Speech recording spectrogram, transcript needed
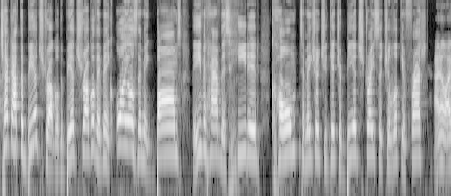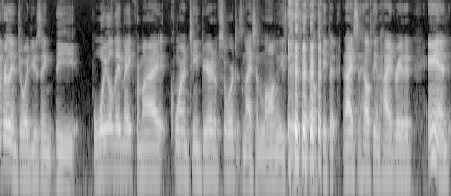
check out the Beard Struggle. The Beard Struggle, they make oils, they make balms, they even have this heated comb to make sure that you get your beard straight so that you're looking fresh. I know I've really enjoyed using the oil they make for my quarantine beard of sorts. It's nice and long these days, but it helps keep it nice and healthy and hydrated. And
